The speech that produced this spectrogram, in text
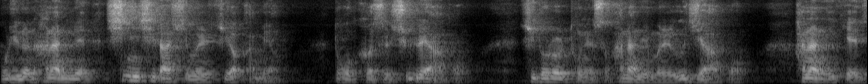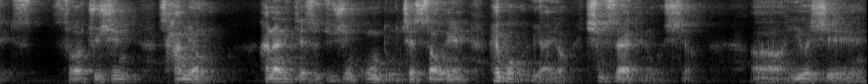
우리는 하나님의 신실하심을 기억하며 또 그것을 신뢰하고 기도를 통해서 하나님을 의지하고 하나님께서 주신 사명, 하나님께서 주신 공동체성의 회복을 위하여 힘써야 되는 것이죠. 어, 이것이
